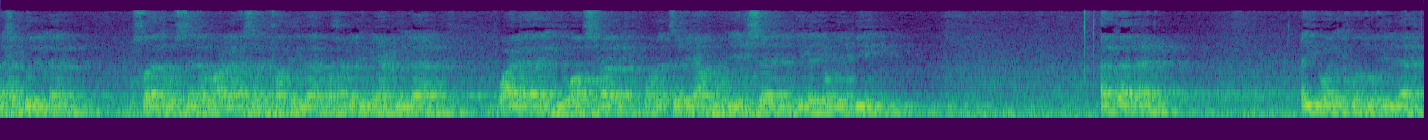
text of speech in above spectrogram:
الحمد لله والصلاة والسلام على أسعد خلق الله محمد بن عبد الله وعلى آله وأصحابه ومن تبعهم بإحسان إلى يوم الدين. أما بعد أيها الإخوة في الله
